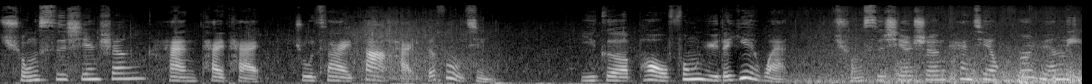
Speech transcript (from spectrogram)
琼斯先生和太太住在大海的附近。一个暴风雨的夜晚，琼斯先生看见花园里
